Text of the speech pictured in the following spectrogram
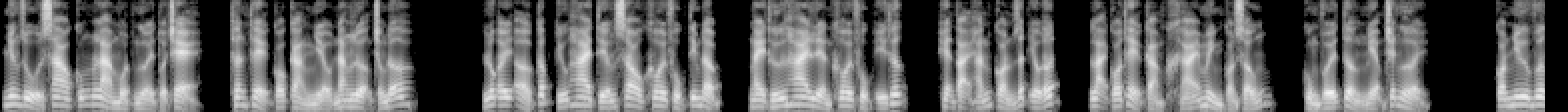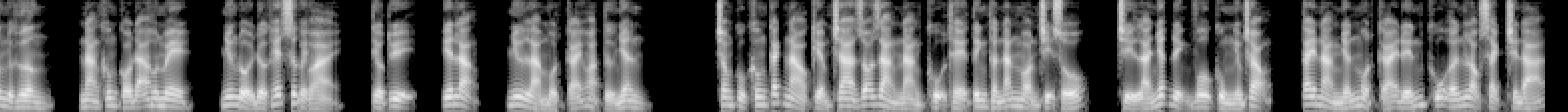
nhưng dù sao cũng là một người tuổi trẻ, thân thể có càng nhiều năng lượng chống đỡ. Lúc ấy ở cấp cứu hai tiếng sau khôi phục tim đập, ngày thứ hai liền khôi phục ý thức, hiện tại hắn còn rất yếu ớt, lại có thể cảm khái mình còn sống, cùng với tưởng niệm chết người. Còn như vương được hương, nàng không có đã hôn mê, nhưng đổi được hết sức bề ngoài, tiểu tụy, yên lặng, như là một cái hoạt tử nhân. Trong cuộc không cách nào kiểm tra rõ ràng nàng cụ thể tinh thần ăn mòn trị số, chỉ là nhất định vô cùng nghiêm trọng, tay nàng nhấn một cái đến cũ ấn lọc sạch trên đá,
